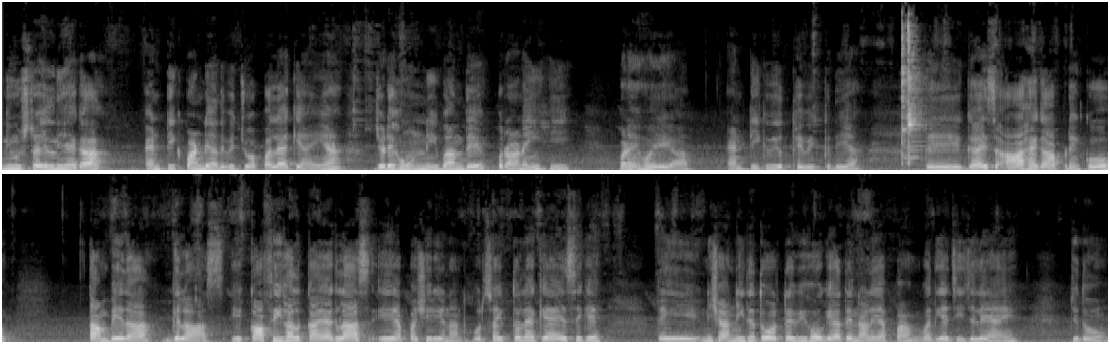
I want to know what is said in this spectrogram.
ਨਿਊ ਸਟਾਈਲ ਨਹੀਂ ਹੈਗਾ। ਐਂਟੀਕ ਭਾਂਡਿਆਂ ਦੇ ਵਿੱਚੋਂ ਆਪਾਂ ਲੈ ਕੇ ਆਏ ਆ ਜਿਹੜੇ ਹੁਣ ਨਹੀਂ ਬਣਦੇ, ਪੁਰਾਣੇ ਹੀ ਬਣੇ ਹੋਏ ਆ। ਐਂਟੀਕ ਵੀ ਉੱਥੇ ਵਿਕਦੇ ਆ। ਤੇ ਗਾਇਸ ਆ ਹੈਗਾ ਆਪਣੇ ਕੋ ਤਾਂਬੇ ਦਾ ਗਲਾਸ। ਇਹ ਕਾਫੀ ਹਲਕਾ ਹੈ ਗਲਾਸ, ਇਹ ਆਪਾਂ ਸ਼੍ਰੀ ਅਨੰਦਪੁਰ ਸਾਹਿਬ ਤੋਂ ਲੈ ਕੇ ਆਏ ਸੀਗੇ। ਤੇ ਨਿਸ਼ਾਨੀ ਦੇ ਤੌਰ ਤੇ ਵੀ ਹੋ ਗਿਆ ਤੇ ਨਾਲੇ ਆਪਾਂ ਵਧੀਆ ਚੀਜ਼ ਲੈ ਆਏ। ਜਦੋਂ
